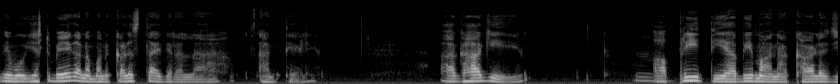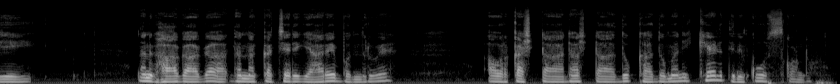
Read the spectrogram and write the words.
ನೀವು ಎಷ್ಟು ಬೇಗ ನಮ್ಮನ್ನು ಕಳಿಸ್ತಾ ಇದ್ದೀರಲ್ಲ ಅಂಥೇಳಿ ಹಾಗಾಗಿ ಆ ಪ್ರೀತಿ ಅಭಿಮಾನ ಕಾಳಜಿ ನನಗೆ ಹಾಗಾಗ ನನ್ನ ಕಚೇರಿಗೆ ಯಾರೇ ಬಂದರೂ ಅವ್ರ ಕಷ್ಟ ನಷ್ಟ ದುಃಖ ದುಮನಿ ಕೇಳ್ತೀನಿ ಕೂರಿಸ್ಕೊಂಡು.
